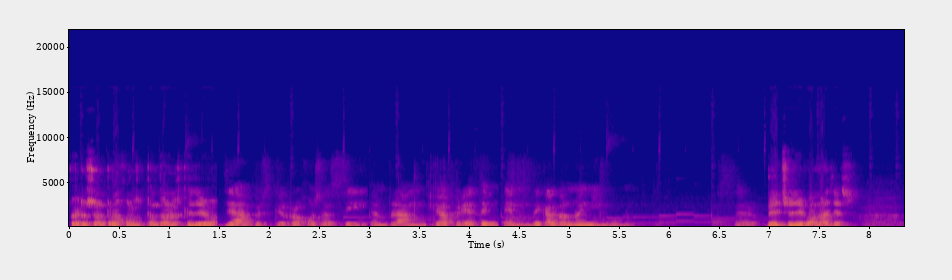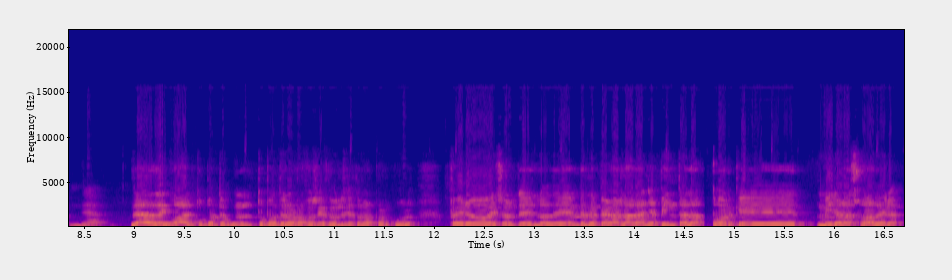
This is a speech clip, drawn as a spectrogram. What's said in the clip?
Pero son rojos los pantalones que lleva. Ya, pero es que rojos así, en plan, que aprieten, en Decaldón no hay ninguno. Cero. De hecho lleva mallas. Ya. Nada, da igual, tú ponte, tú ponte los rojos y azules y a tomar por culo. Pero eso, de- lo de en vez de pegar la araña, píntala porque mira la sudadera.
